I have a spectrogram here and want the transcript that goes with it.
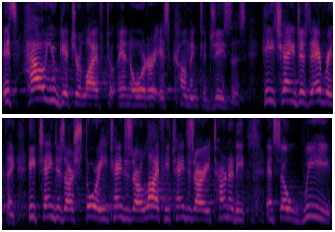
It's how you get your life to, in order is coming to Jesus. He changes everything. He changes our story. He changes our life. He changes our eternity. And so we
